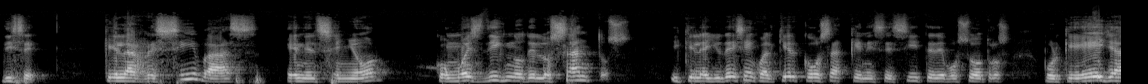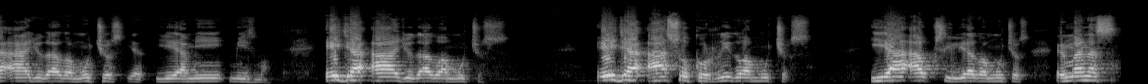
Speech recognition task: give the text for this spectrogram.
dice, que la recibas en el Señor como es digno de los santos y que le ayudéis en cualquier cosa que necesite de vosotros, porque ella ha ayudado a muchos y a, mí mismo. Ella ha ayudado a muchos. Ella ha socorrido a muchos y ha auxiliado a muchos. Hermanas,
